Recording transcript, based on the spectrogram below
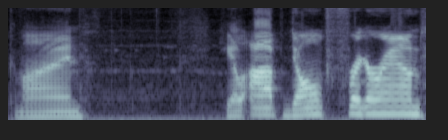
Come on. Heal up. Don't frig around.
